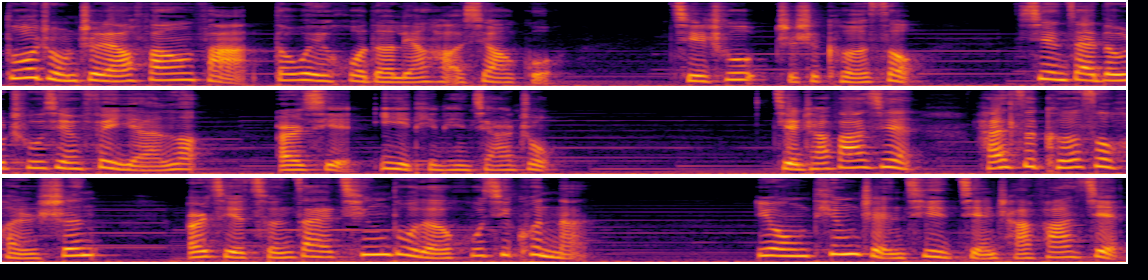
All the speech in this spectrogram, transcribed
多种治疗方法都未获得良好效果，起初只是咳嗽，现在都出现肺炎了，而且一天天加重。检查发现孩子咳嗽很深，而且存在轻度的呼吸困难。用听诊器检查发现，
